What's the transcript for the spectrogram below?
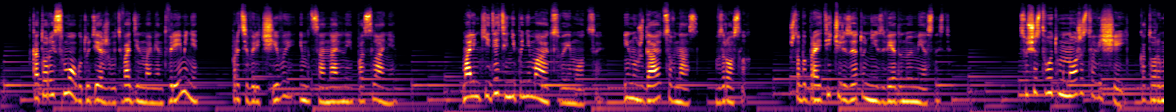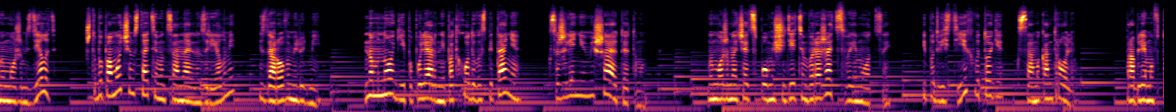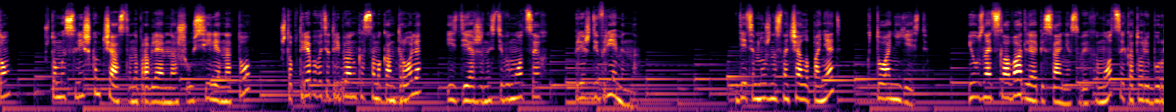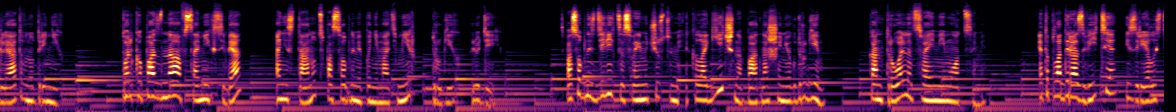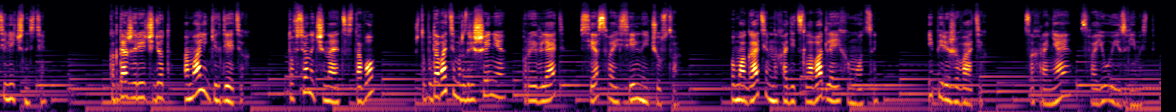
которые смогут удерживать в один момент времени противоречивые эмоциональные послания. Маленькие дети не понимают свои эмоции и нуждаются в нас, взрослых, чтобы пройти через эту неизведанную местность. Существует множество вещей, которые мы можем сделать, чтобы помочь им стать эмоционально зрелыми и здоровыми людьми. Но многие популярные подходы воспитания, к сожалению, мешают этому. Мы можем начать с помощи детям выражать свои эмоции и подвести их в итоге к самоконтролю. Проблема в том, что мы слишком часто направляем наши усилия на то, чтобы требовать от ребенка самоконтроля и сдержанности в эмоциях преждевременно. Детям нужно сначала понять, кто они есть, и узнать слова для описания своих эмоций, которые бурлят внутри них. Только познав самих себя, они станут способными понимать мир других людей. Способность делиться своими чувствами экологично по отношению к другим, контроль над своими эмоциями – это плоды развития и зрелости личности. Когда же речь идет о маленьких детях, то все начинается с того, чтобы давать им разрешение проявлять все свои сильные чувства, помогать им находить слова для их эмоций и переживать их, сохраняя свою уязвимость.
